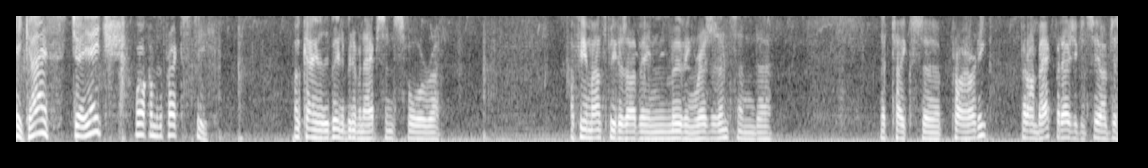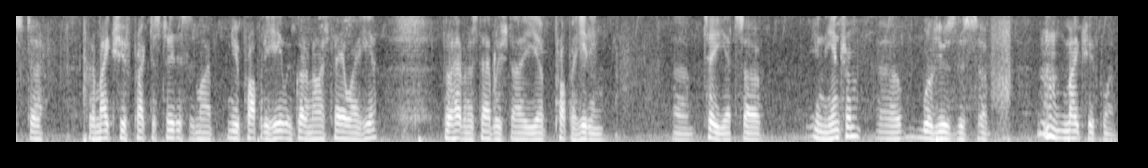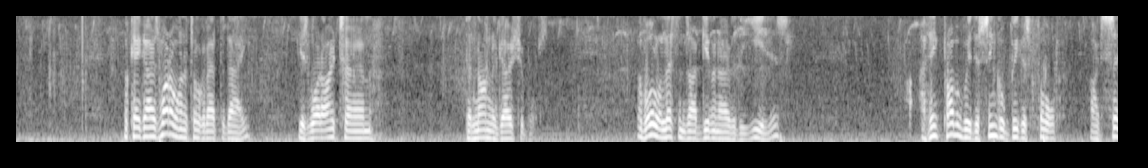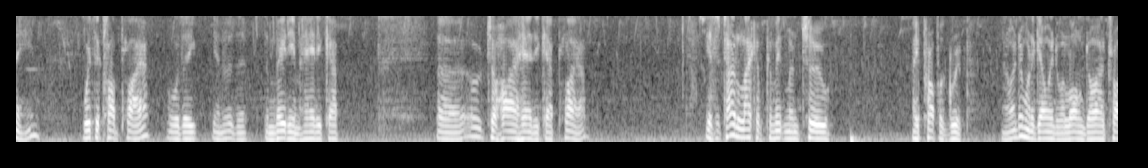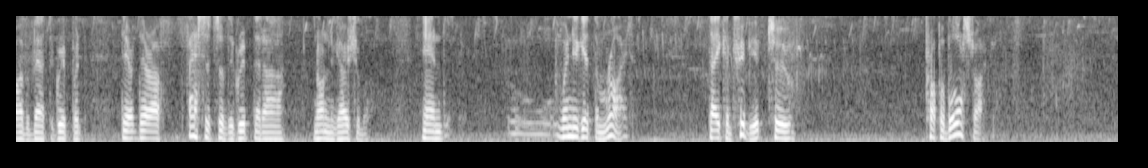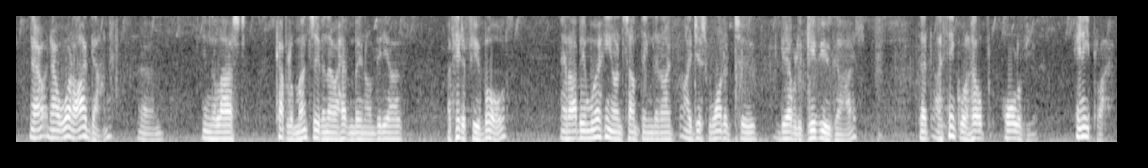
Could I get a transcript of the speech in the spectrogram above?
Hey guys, JH, welcome to the practice tee. Okay, there's been a bit of an absence for uh, a few months because I've been moving residence and uh, that takes uh, priority. But I'm back, but as you can see I've just uh, got a makeshift practice tee. This is my new property here. We've got a nice fairway here, but I haven't established a uh, proper hitting um, tee yet, so in the interim uh, we'll use this makeshift one. Okay guys, what I want to talk about today is what I term the non-negotiables. Of all the lessons I've given over the years, I think probably the single biggest fault I've seen with the club player or the you know the, the medium handicap uh, to higher handicap player is a total lack of commitment to a proper grip. Now I don't want to go into a long diatribe about the grip, but there there are facets of the grip that are non-negotiable, and when you get them right, they contribute to proper ball striking. Now, now what I've done um, in the last couple of months, even though I haven't been on video, I've, I've hit a few balls, and I've been working on something that I, I just wanted to be able to give you guys that I think will help all of you, any player,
